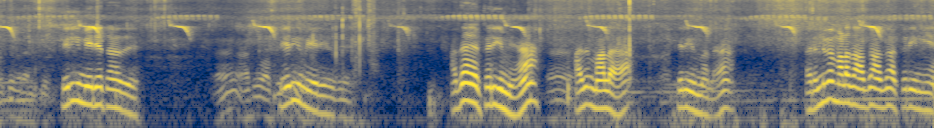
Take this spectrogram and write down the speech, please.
எது வராது பெரிய ஏரியா தான் அது? அதுவும் அப்படி பெரிய ஏரியா அது. அதான் பெரியமே அது மலை. பெரிய மலை. அது ரெண்டுமே மலை தான். அதுதான் அதுதான் பெரியமே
